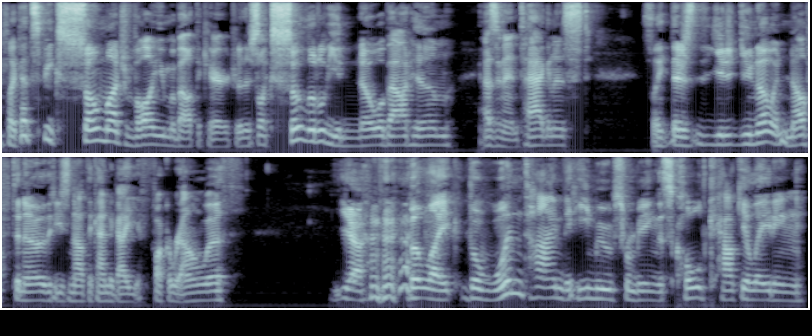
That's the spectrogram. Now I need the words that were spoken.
Like that speaks so much volume about the character. There's like so little you know about him as an antagonist. It's like there's you you know enough to know that he's not the kind of guy you fuck around with. yeah. But like the one time that he moves from being this cold calculating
